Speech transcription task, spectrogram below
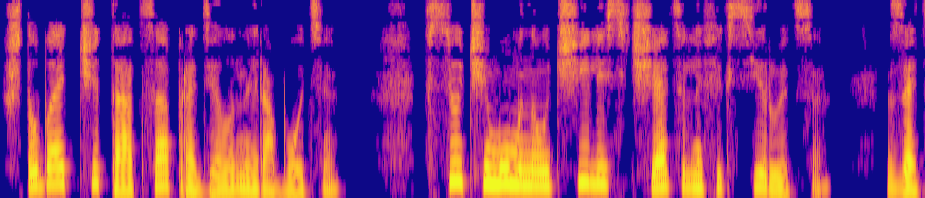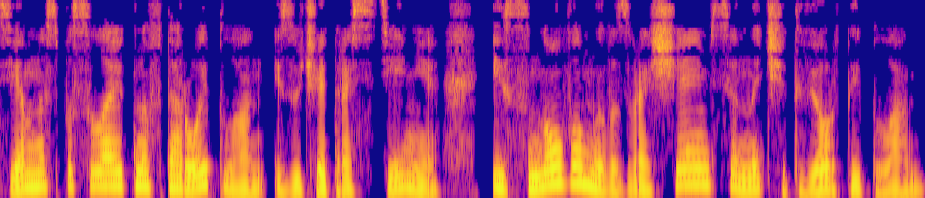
чтобы отчитаться о проделанной работе. Все, чему мы научились, тщательно фиксируется. Затем нас посылают на второй план изучать растения, и снова мы возвращаемся на четвертый план.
